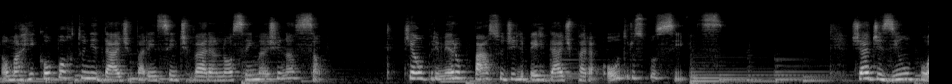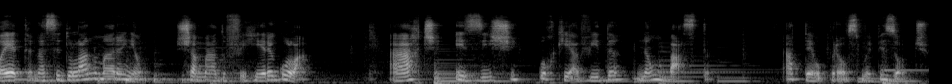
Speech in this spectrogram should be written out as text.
é uma rica oportunidade para incentivar a nossa imaginação, que é um primeiro passo de liberdade para outros possíveis. Já dizia um poeta nascido lá no Maranhão, chamado Ferreira Goulart: A arte existe porque a vida não basta. Até o próximo episódio.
